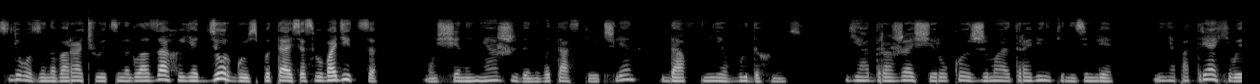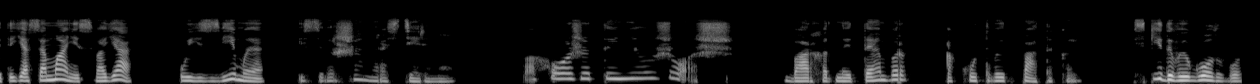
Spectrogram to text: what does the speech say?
Слезы наворачиваются на глазах, и я дергаюсь, пытаясь освободиться. Мужчина неожиданно вытаскивает член, дав мне выдохнуть. Я дрожащей рукой сжимаю травинки на земле. Меня потряхивает, и я сама не своя, уязвимая и совершенно растерянная. Похоже, ты не лжешь. Бархатный тембр окутывает патокой. Скидываю голову,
